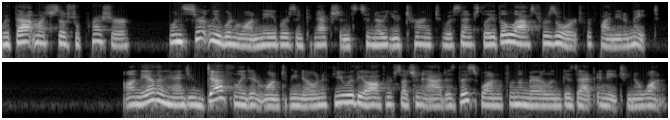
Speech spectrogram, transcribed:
With that much social pressure, one certainly wouldn't want neighbors and connections to know you turned to essentially the last resort for finding a mate. On the other hand, you definitely didn't want to be known if you were the author of such an ad as this one from the Maryland Gazette in 1801.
